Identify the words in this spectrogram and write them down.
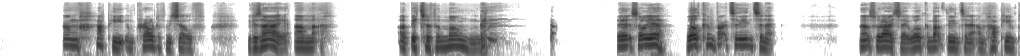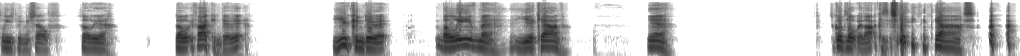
I'm happy and proud of myself because I am a bit of a mong. Uh, so yeah, welcome back to the internet. That's what I say. Welcome back to the internet. I'm happy and pleased with myself. So yeah. So if I can do it, you can do it. Believe me, you can. Yeah. It's good luck with that because it's been in the ass.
